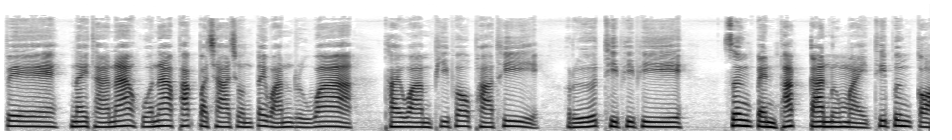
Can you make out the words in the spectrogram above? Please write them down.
เป ในฐานะหัวหน้าพักประชาชนไต้หวันหรือว่า Taiwan People Party หรือ TPP ซึ่งเป็นพักการเมืองใหม่ที่เพิ่งก่อ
